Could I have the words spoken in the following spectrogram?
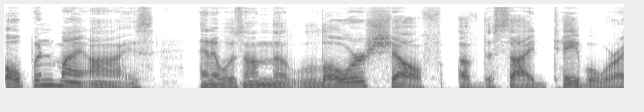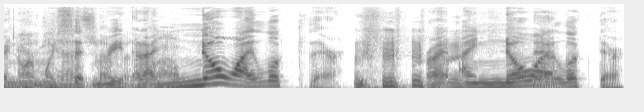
opened my eyes and it was on the lower shelf of the side table where I normally yeah, sit and read. And I know I looked there, right? I know I looked there,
